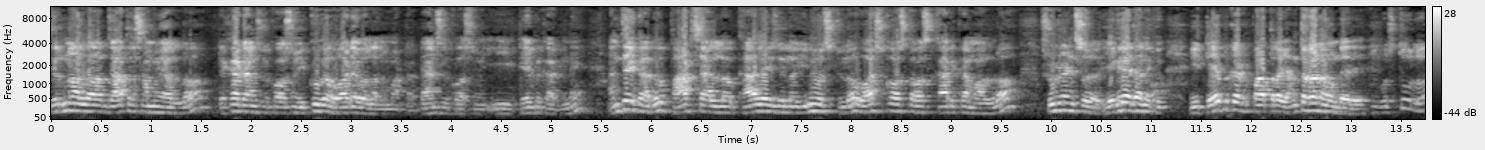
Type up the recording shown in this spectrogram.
తిరునాళ్ళ జాతర సమయాల్లో రికార్డ్ డాన్సుల కోసం ఎక్కువగా వాడేవాళ్ళు అనమాట డాన్సుల కోసం ఈ టేప్ రికార్డుని అంతేకాదు పాఠశాలలో కాలేజీలో యూనివర్సిటీలో వార్షికోత్సవ కార్యక్రమాల్లో స్టూడెంట్స్ ఎగిరేదానికి ఈ టేప్ రికార్డ్ పాత్ర ఎంతగానో ఉండేది. ఈ వస్తువులో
